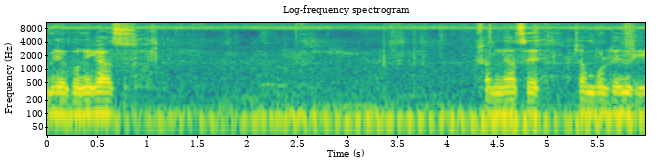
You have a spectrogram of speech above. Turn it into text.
মেহগনি গাছ, সামনে আছে চম্বল ডেন্ডি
